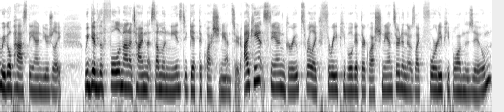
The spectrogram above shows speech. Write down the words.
we go past the end usually. We give the full amount of time that someone needs to get the question answered. I can't stand groups where like three people get their question answered and there's like 40 people on the Zoom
